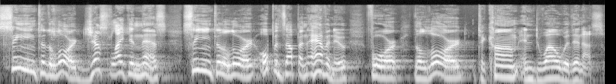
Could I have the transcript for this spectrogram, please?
Singing to the Lord, just like in this, singing to the Lord opens up an avenue for the Lord to come and dwell within us.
